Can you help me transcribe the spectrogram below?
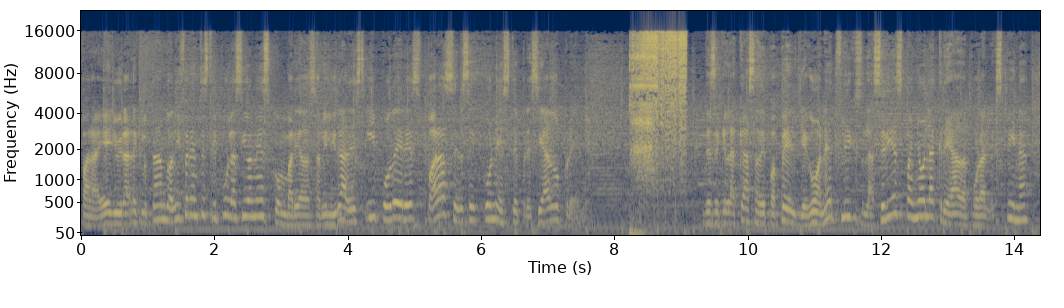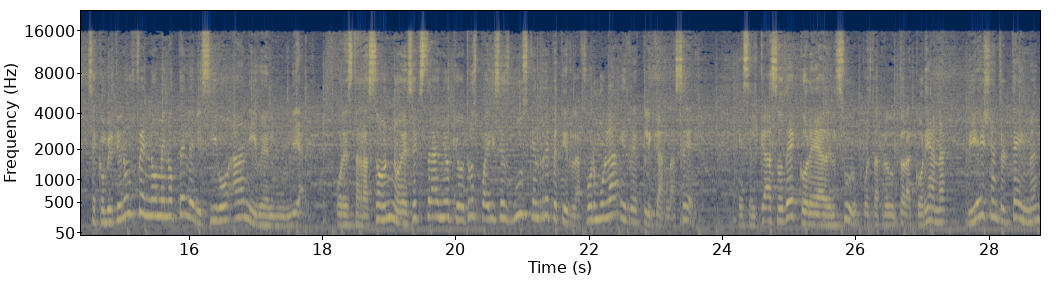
Para ello irá reclutando a diferentes tripulaciones con variadas habilidades y poderes para hacerse con este preciado premio. Desde que La Casa de Papel llegó a Netflix, la serie española creada por Alex Pina se convirtió en un fenómeno televisivo a nivel mundial. Por esta razón, no es extraño que otros países busquen repetir la fórmula y replicar la serie. Es el caso de Corea del Sur, pues la productora coreana VH Entertainment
